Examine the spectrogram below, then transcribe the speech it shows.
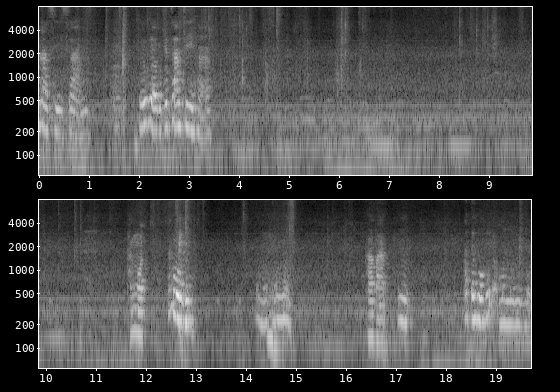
ห้าสี่สามซื้อเดี๋ยวก็เป็นสามสี่หา หมดทั้งหมดทั้งหมดทั้งหมดผ้าปาดอืมเอาแต่หัวไปดอกมันมันมีหัว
